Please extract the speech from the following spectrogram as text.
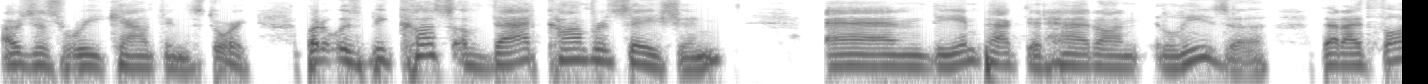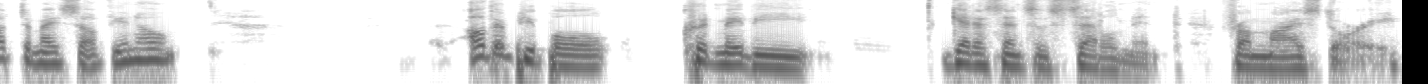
I was just recounting the story. But it was because of that conversation and the impact it had on Eliza that I thought to myself, you know, other people could maybe get a sense of settlement from my story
